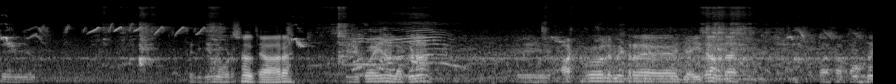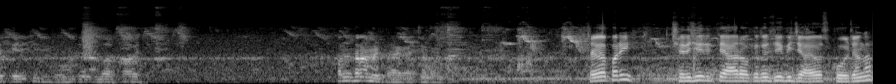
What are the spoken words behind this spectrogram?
ਤੇ ਚਲੀਏ ਮੋਟਰਸਾਈਕਲ ਤਿਆਰ ਆ। ਤੇ ਕੋਈ ਨਾ ਲੱਗਣਾ। ਤੇ 8 ਕਿਲੋਮੀਟਰ ਜਾਈਦਾ ਹੁੰਦਾ। ਬਸ ਆਪਾਂ ਹੁਣ ਛੇਤੀ ਛੇਤੀ ਪਹੁੰਚ ਜਾਣਾ ਬਸ ਆਵੇ। 15 ਮਿੰਟ ਰਹਿ ਗਏ ਚਲੋ। ਚਲੋ ਪਰੀ ਛੇਤੀ ਛੇਤੀ ਤਿਆਰ ਹੋ ਕੇ ਤੁਸੀਂ ਵੀ ਜਾਇਓ ਸਕੂਲ ਚੰਗਾ।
